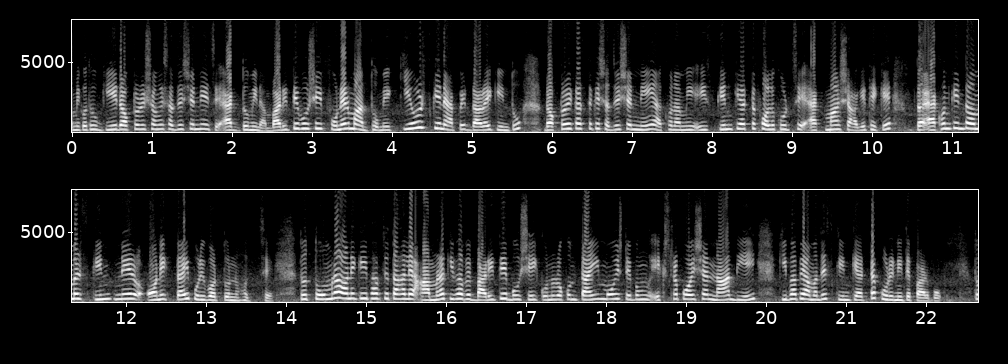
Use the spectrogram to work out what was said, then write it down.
আমি কোথাও গিয়ে ডক্টরের সঙ্গে সাজেশন নিয়েছি? একদমই না। বাড়িতে বসেই ফোনের মাধ্যমে কিওর স্কিন অ্যাপের দ্বারাই কিন্তু ডক্টরের কাছ থেকে সাজেশন নিয়ে এখন আমি এই স্কিন কেয়ারটা ফলো করছি এক মাস আগে থেকে। তো এখন কিন্তু আমার স্কিনের অনেকটাই পরিবর্তন হচ্ছে। তো তোমরা অনেকেই ভাবছ, তাহলে আমরা কীভাবে বাড়িতে বসেই কোনো রকম টাইম ওয়েস্ট এবং এক্সট্রা পয়সা না দিয়েই কীভাবে আমাদের স্কিন কেয়ারটা করে নিতে পারব? তো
